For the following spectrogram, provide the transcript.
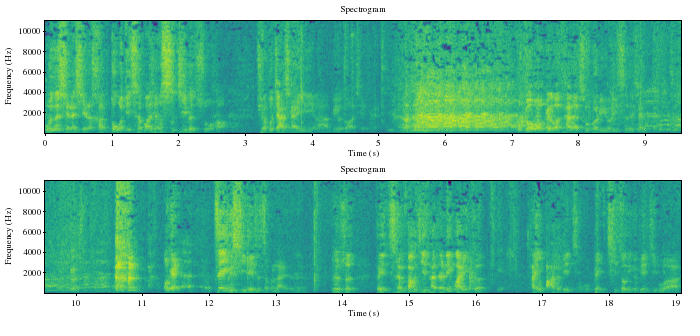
我这写了写了很多，我替晨报写了十几本书哈。全部加起来一年啊，没有多少钱，不够我跟我太太出国旅游一次的钱。OK，这个系列是怎么来的呢？就是被城邦集团的另外一个，他有八个编辑部，被其中一个编辑部啊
